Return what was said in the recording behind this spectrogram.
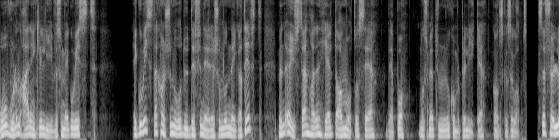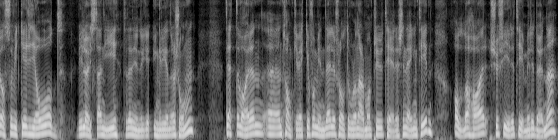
og hvordan er egentlig livet som egoist? Egoist er kanskje noe du definerer som noe negativt, men Øystein har en helt annen måte å se det på, noe som jeg tror du kommer til å like ganske så godt. Selvfølgelig også hvilke råd vil Øystein gi til den yngre generasjonen? Dette var en, en, tankevekker for min del i forhold til hvordan er det man prioriterer sin egen tid. Alle har 24 timer i døgnet,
